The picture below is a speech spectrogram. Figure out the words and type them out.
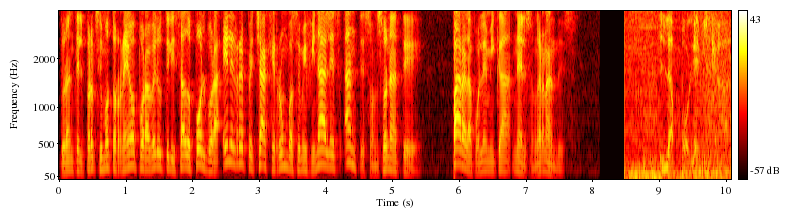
durante el próximo torneo por haber utilizado pólvora en el repechaje rumbo a semifinales ante Sonsonate. Para la polémica, Nelson Hernández. La polémica.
